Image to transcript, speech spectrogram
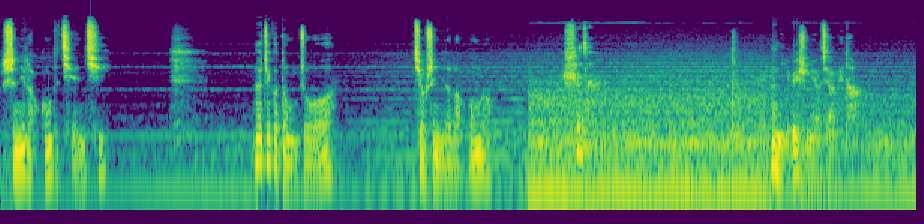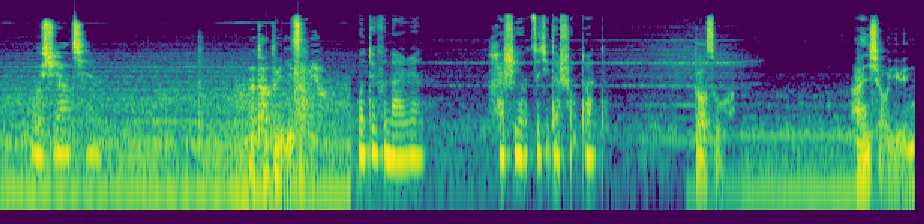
是你老公的前妻，那这个董卓就是你的老公喽？是的。那你为什么要嫁给他？我需要钱。那他对你怎么样？我对付男人，还是有自己的手段的。告诉我，安小云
